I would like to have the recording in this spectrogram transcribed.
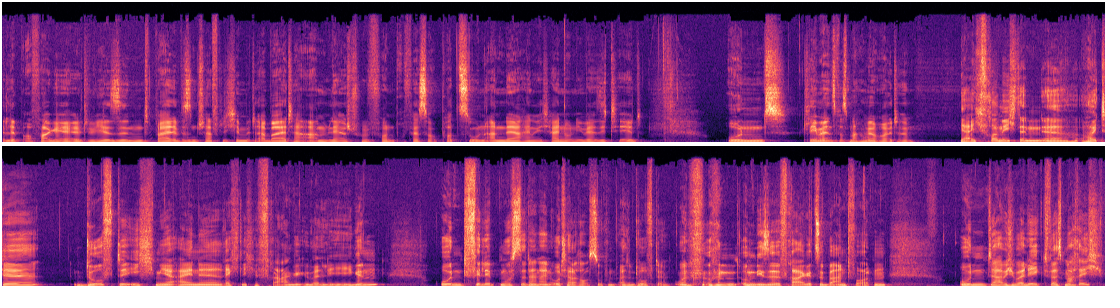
Philipp Offergeld. Wir sind beide wissenschaftliche Mitarbeiter am Lehrstuhl von Professor Potzun an der Heinrich-Heine-Universität. Und Clemens, was machen wir heute? Ja, ich freue mich, denn äh, heute durfte ich mir eine rechtliche Frage überlegen und Philipp musste dann ein Urteil raussuchen, also durfte, und, und, um diese Frage zu beantworten. Und da habe ich überlegt, was mache ich?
